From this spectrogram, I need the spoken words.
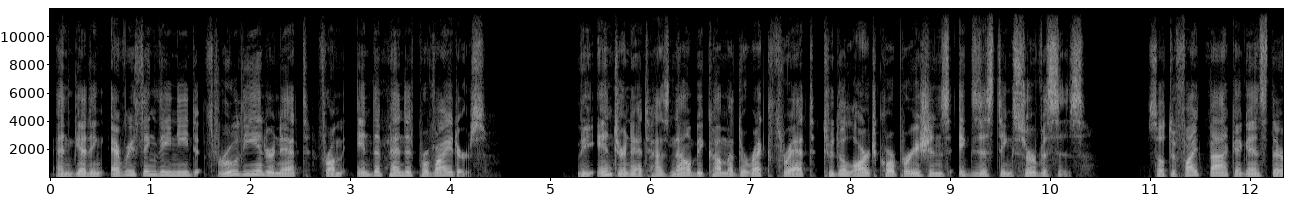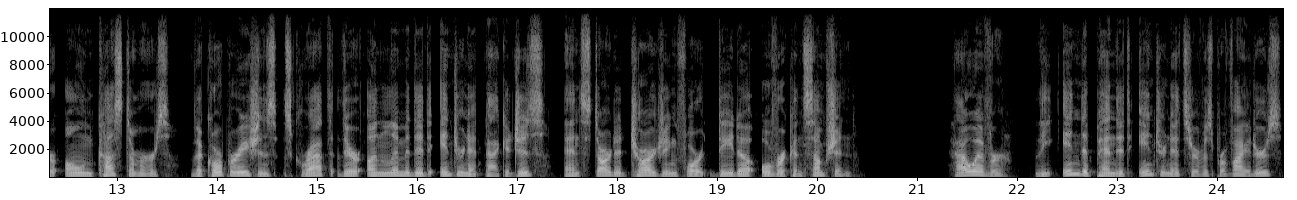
and getting everything they need through the internet from independent providers. The internet has now become a direct threat to the large corporations' existing services. So, to fight back against their own customers, the corporations scrapped their unlimited internet packages and started charging for data overconsumption. However, the independent internet service providers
